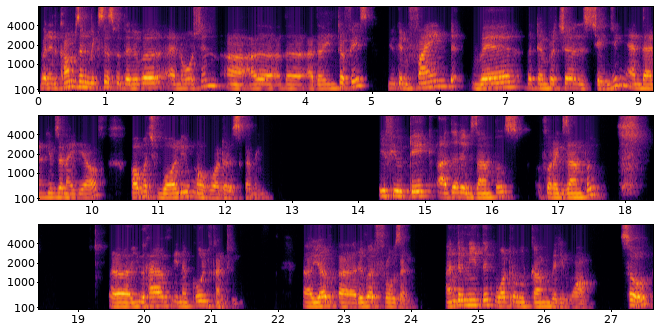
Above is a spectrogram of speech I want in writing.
when it comes and mixes with the river and ocean uh, other, the other interface you can find where the temperature is changing and that gives an idea of how much volume of water is coming. If you take other examples for example you have in a cold country uh, you have a river frozen underneath that water would come very warm so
